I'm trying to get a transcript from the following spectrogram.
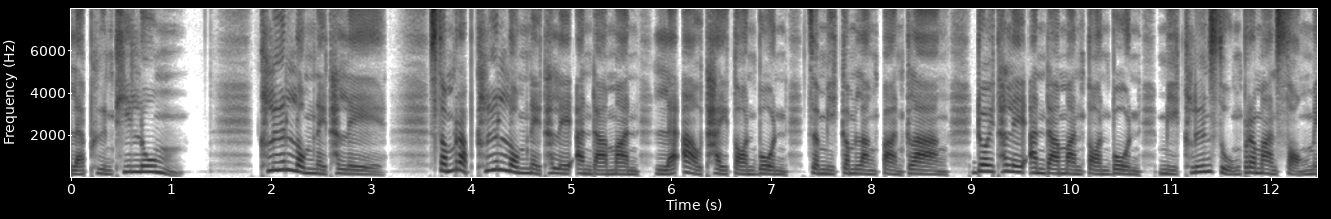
และพื้นที่ลุ่ม คลื่นลมในทะเล สำหรับคลื่นลมในทะเลอันดามัน และอ่าวไทยตอนบน จะมีกำลังปานกลาง โดยทะเลอันดามันตอนบนมีคลื่นสูงประมาณ 2 เม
